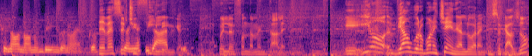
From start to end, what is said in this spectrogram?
se no, no, non vengono, ecco. Deve esserci Bisogna feeling, fidarsi. quello è fondamentale. E io vi auguro buone cene allora in questo caso,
